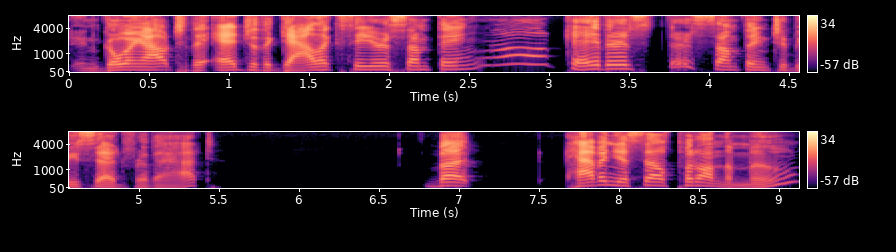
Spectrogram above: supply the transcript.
and going out to the edge of the galaxy or something. Okay, there's there's something to be said for that. But having yourself put on the moon?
